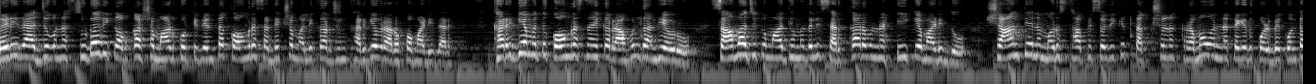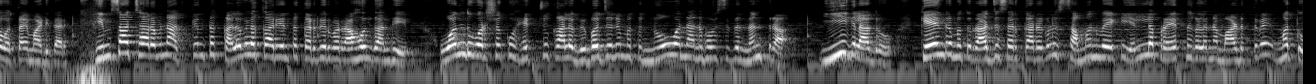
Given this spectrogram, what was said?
ಗಡಿ ರಾಜ್ಯವನ್ನು ಸುಡೋದಿಕ್ಕೆ ಅವಕಾಶ ಮಾಡಿಕೊಟ್ಟಿದೆ ಅಂತ ಕಾಂಗ್ರೆಸ್ ಅಧ್ಯಕ್ಷ ಮಲ್ಲಿಕಾರ್ಜುನ್ ಖರ್ಗೆ ಅವರು ಆರೋಪ ಮಾಡಿದ್ದಾರೆ. ಖರ್ಗೆ ಮತ್ತು ಕಾಂಗ್ರೆಸ್ ನಾಯಕ ರಾಹುಲ್ ಗಾಂಧಿ ಅವರು ಸಾಮಾಜಿಕ ಮಾಧ್ಯಮದಲ್ಲಿ ಸರ್ಕಾರವನ್ನ ಟೀಕೆ ಮಾಡಿದ್ದು, ಶಾಂತಿಯನ್ನು ಮರುಸ್ಥಾಪಿಸೋದಕ್ಕೆ ತಕ್ಷಣ ಕ್ರಮವನ್ನ ತೆಗೆದುಕೊಳ್ಬೇಕು ಅಂತ ಒತ್ತಾಯ ಮಾಡಿದ್ದಾರೆ. ಹಿಂಸಾಚಾರವನ್ನು ಅತ್ಯಂತ ಕಳವಳಕಾರಿ ಅಂತ ಕರೆದಿರುವ ರಾಹುಲ್ ಗಾಂಧಿ, ಒಂದು ವರ್ಷಕ್ಕೂ ಹೆಚ್ಚು ಕಾಲ ವಿಭಜನೆ ಮತ್ತು ನೋವನ್ನು ಅನುಭವಿಸಿದ ನಂತರ ಈಗಲಾದರೂ ಕೇಂದ್ರ ಮತ್ತು ರಾಜ್ಯ ಸರ್ಕಾರಗಳು ಸಮನ್ವಯಕ್ಕೆ ಎಲ್ಲ ಪ್ರಯತ್ನಗಳನ್ನು ಮಾಡುತ್ತವೆ ಮತ್ತು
